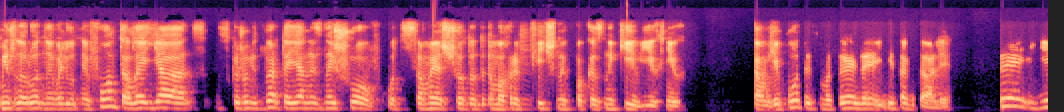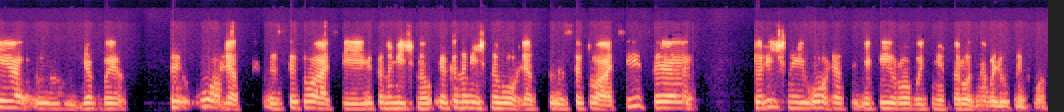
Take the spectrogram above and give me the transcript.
Міжнародний валютний фонд, але я скажу відверто, я не знайшов от саме щодо демографічних показників їхніх там гіпотез, моделей і так далі. Це є е, якби це огляд ситуації, економічно, економічний огляд е, ситуації. Це щорічний огляд, який робить Міжнародний валютний фонд.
